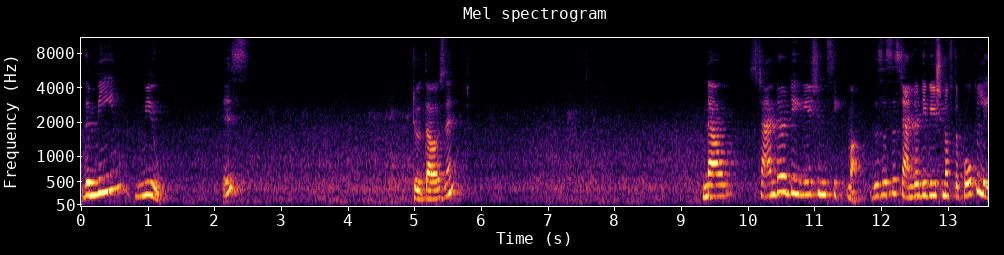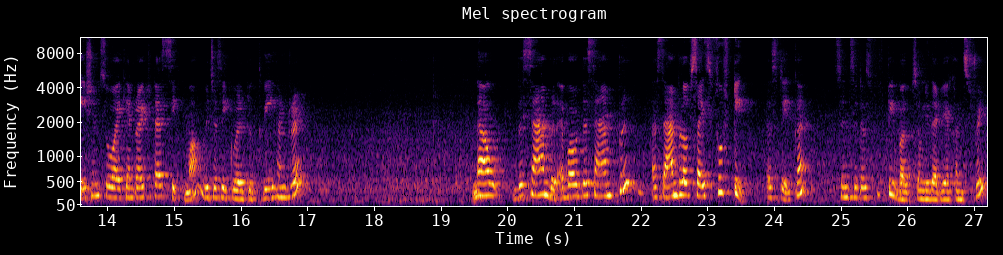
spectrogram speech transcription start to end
the mean mu is 2000. Now standard deviation sigma. This is the standard deviation of the population so I can write it as sigma which is equal to 300 now the sample, about the sample, a sample of size 50 is taken since it is 50 bulbs only that we are considering.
